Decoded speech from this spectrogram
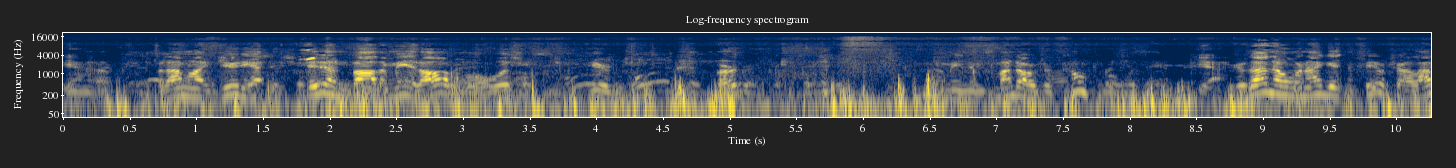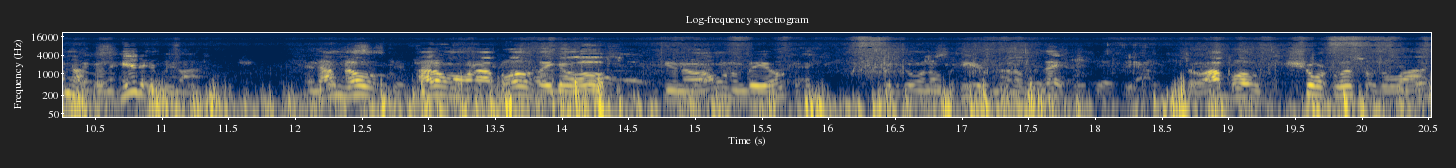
Yeah. You know? But I'm like Judy, it doesn't bother me at all to blow a whistle here Burger. I mean, my dogs are comfortable with that. Yeah. Because I know when I get in the field trial, I'm not gonna hit every line. And I know, I don't want when I blow, they go, oh, you know, I want them to be, okay, it's going over here, not over there. Yeah. I blow short whistles a lot,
